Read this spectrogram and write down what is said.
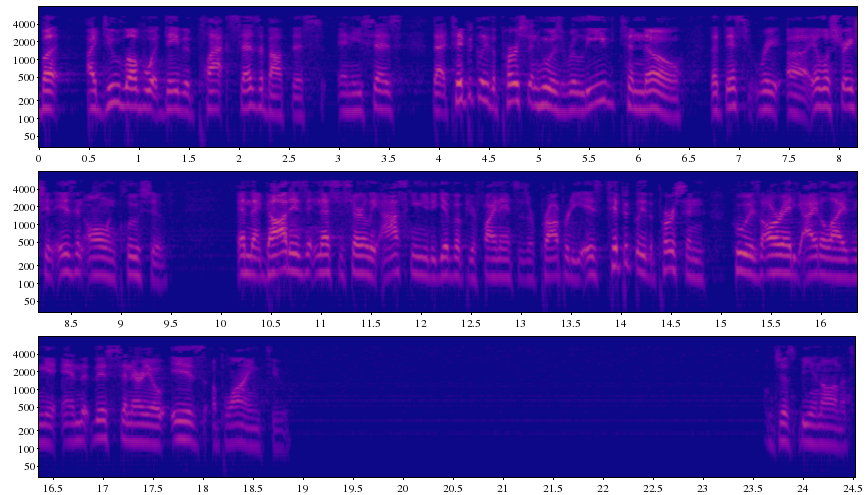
But I do love what David Platt says about this, and he says that typically the person who is relieved to know that this re, uh, illustration isn't all inclusive and that God isn't necessarily asking you to give up your finances or property is typically the person who is already idolizing it and that this scenario is applying to. Just being honest.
